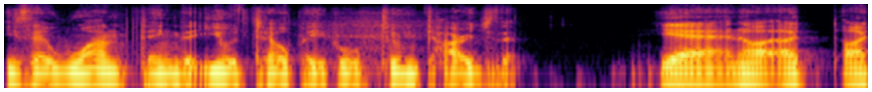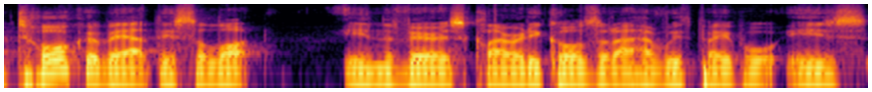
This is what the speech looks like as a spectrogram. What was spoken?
Is there one thing that you would tell people to encourage them? Yeah, and I, I I talk about this a lot in the various clarity calls that I have with people. Is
